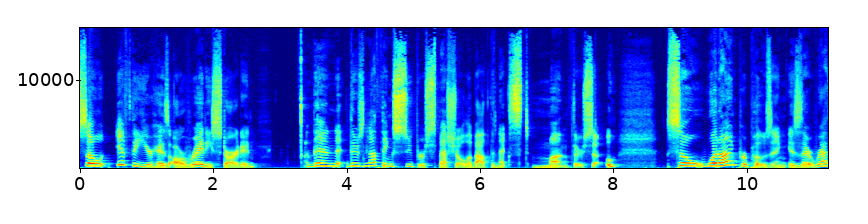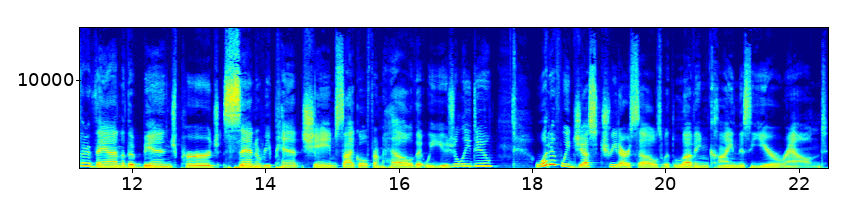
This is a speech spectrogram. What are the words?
So, if the year has already started, then there's nothing super special about the next month or so. So, what I'm proposing is that rather than the binge, purge, sin, repent, shame cycle from hell that we usually do, what if we just treat ourselves with loving kindness year round?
